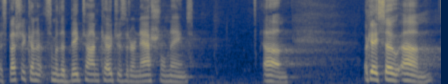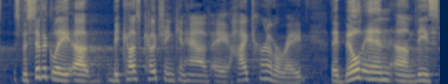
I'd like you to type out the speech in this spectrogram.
especially kind of some of the big time coaches that are national names. Um, okay, so um, specifically, uh, because coaching can have a high turnover rate, they build in um, these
